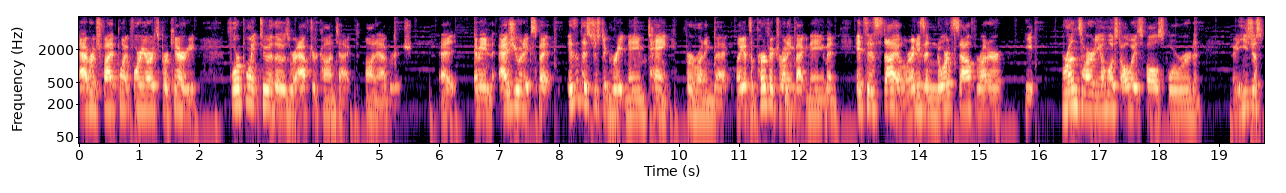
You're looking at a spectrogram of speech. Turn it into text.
average 5.4 yards per carry. 4.2 of those were after contact on average. Uh, I mean, as you would expect, isn't this just a great name, Tank, for a running back? Like, it's a perfect running back name, and it's his style, right? He's a north south runner. He runs hard. He almost always falls forward, and I mean, he's just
